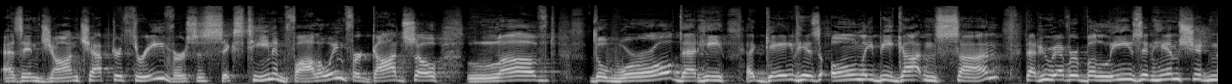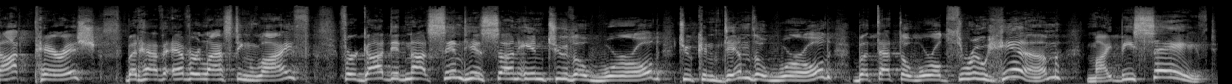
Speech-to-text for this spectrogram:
As in John chapter 3, verses 16 and following, for God so loved the world that he gave his only begotten Son, that whoever believes in him should not perish, but have everlasting life. For God did not send his Son into the world to condemn the world, but that the world through him might be saved.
